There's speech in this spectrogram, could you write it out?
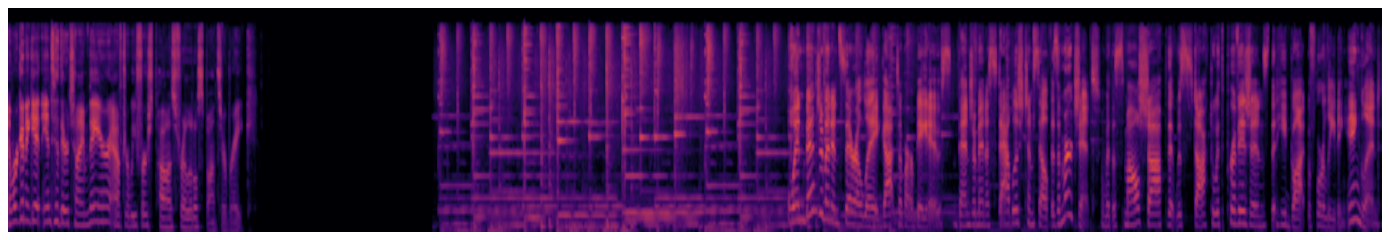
And we're going to get into their time there after we first pause for a little sponsor break. When Benjamin and Sarah Lay got to Barbados, Benjamin established himself as a merchant with a small shop that was stocked with provisions that he'd bought before leaving England.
